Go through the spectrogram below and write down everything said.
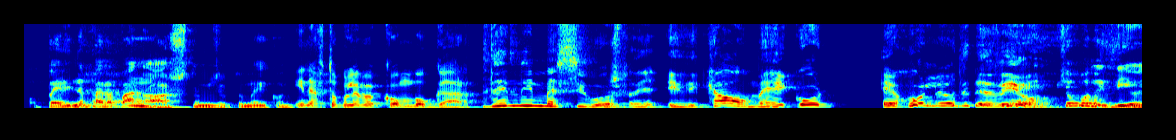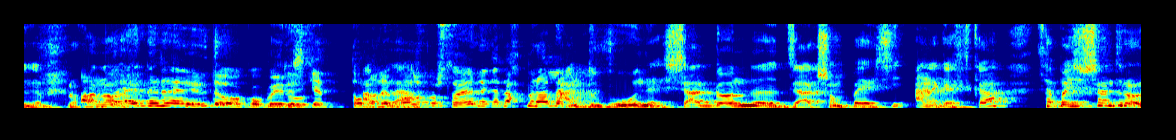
Ο Πέρι είναι παραπάνω άσος νομίζω από τον Μέικον. Είναι αυτό που λέμε combo guard. Δεν είμαι σίγουρος, παιδιά. Ειδικά ο Μέικον, εγώ λέω ότι είναι δύο. Ναι, πιο πολύ δύο είναι προφανώς. Απλά είναι ένα 90 ο Κακομοίρη Του- και τον απλά. ανεβάζουμε στο ένα για να έχουμε να λέμε. Αν του βγουν σαν τον Τζάξον πέρσι, αναγκαστικά θα παίζει σαν τρό.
